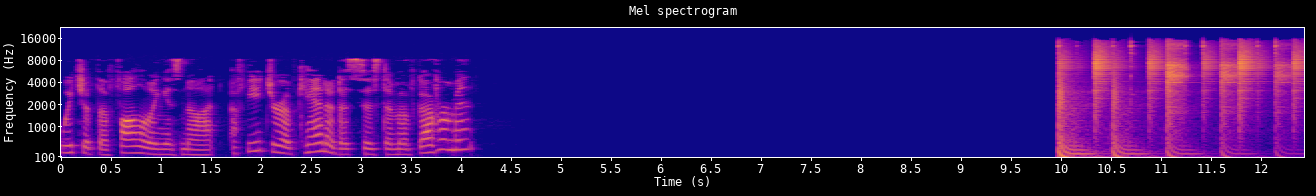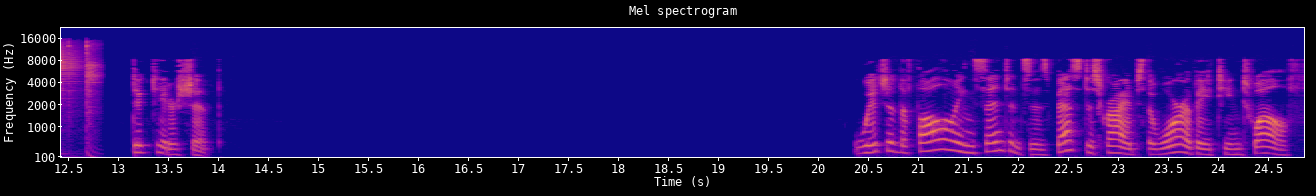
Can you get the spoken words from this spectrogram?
Which of the following is not a feature of Canada's system of government? Dictatorship Which of the following sentences best describes the War of 1812?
